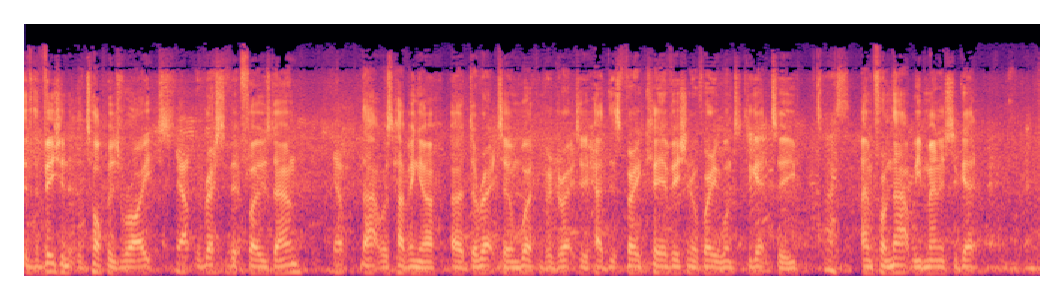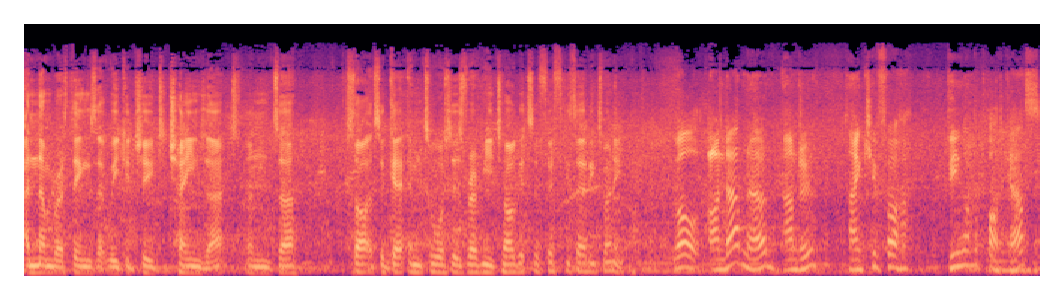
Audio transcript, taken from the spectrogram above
if the vision at the top is right Yep. the rest of it flows down Yep. that was having a, a director and working for a director who had this very clear vision of where he wanted to get to Nice. and from that we managed to get a number of things that we could do to change that and uh, start to get him towards his revenue targets of 50 30 20 Well, on that note, Andrew, thank you for being on the podcast.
